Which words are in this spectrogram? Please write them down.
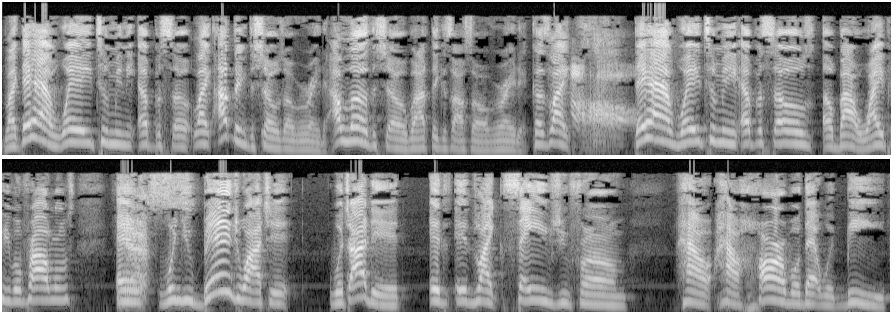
Like they have way too many episodes. Like I think the show's overrated. I love the show, but I think it's also overrated. Cause like they have way too many episodes about white people problems. And Yes. when you binge watch it, which I did, it, it like saves you from how, how horrible that would be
